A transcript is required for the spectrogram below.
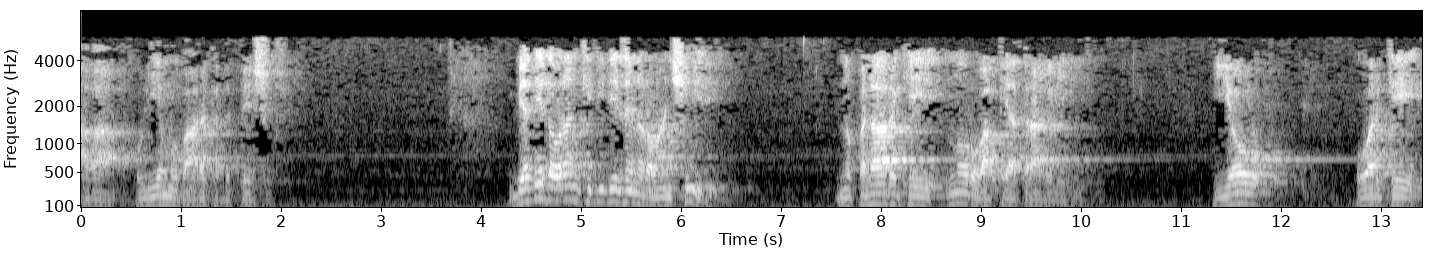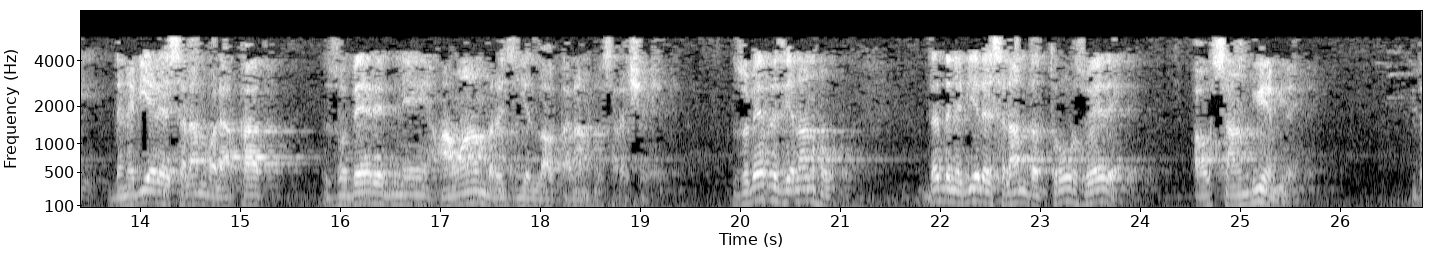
هغه حلیه مبارکه د پیش بیا دې دوران کې دې دې زنه روان شي نو پلار کې نور واقعیات راغلي یو ورکې د نبی علیہ السلام ملاقات زبیر ابن عوام رضی الله تعالی عنہ سره شوه زبیر رضی الله عنه د نبی علیہ السلام د ترور زوی دی او ساندوی هم دی د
